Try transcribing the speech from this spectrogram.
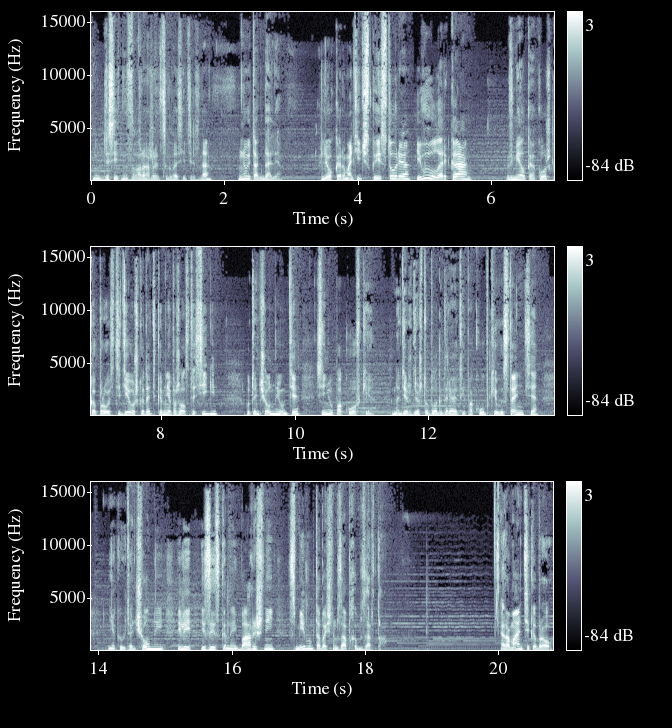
Ну, действительно завораживает, согласитесь, да? Ну и так далее. Легкая романтическая история. И вы у ларька в мелкое окошко, просите, девушка, дайте-ка мне, пожалуйста, сиги, утонченные у те синей упаковки, в надежде, что благодаря этой покупке вы станете некой утонченной или изысканной барышней с милым табачным запахом изо рта. Романтика, бро.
